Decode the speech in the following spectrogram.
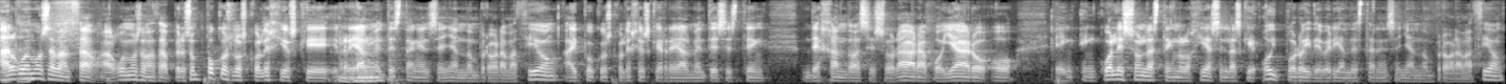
algo ¿eh? hemos avanzado, algo hemos avanzado, pero son pocos los colegios que realmente están enseñando en programación, hay pocos colegios que realmente se estén dejando asesorar, apoyar o, en, cuáles son las tecnologías en las que hoy por hoy deberían de estar enseñando en programación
